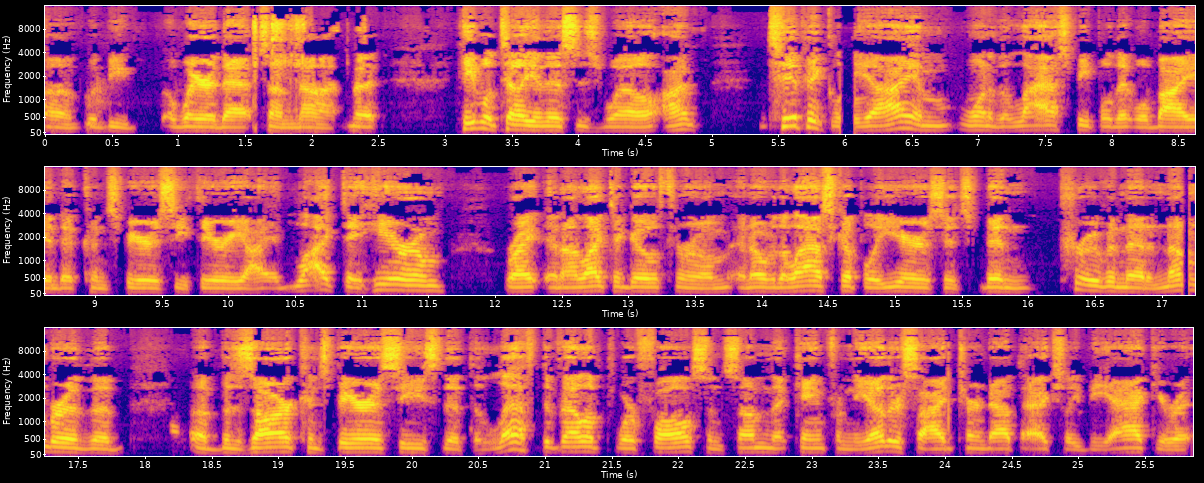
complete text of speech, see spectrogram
uh, would be aware of that, some not. But he will tell you this as well. I'm typically I am one of the last people that will buy into conspiracy theory. I like to hear them, right, and I like to go through them. And over the last couple of years, it's been proven that a number of the uh, bizarre conspiracies that the left developed were false, and some that came from the other side turned out to actually be accurate.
